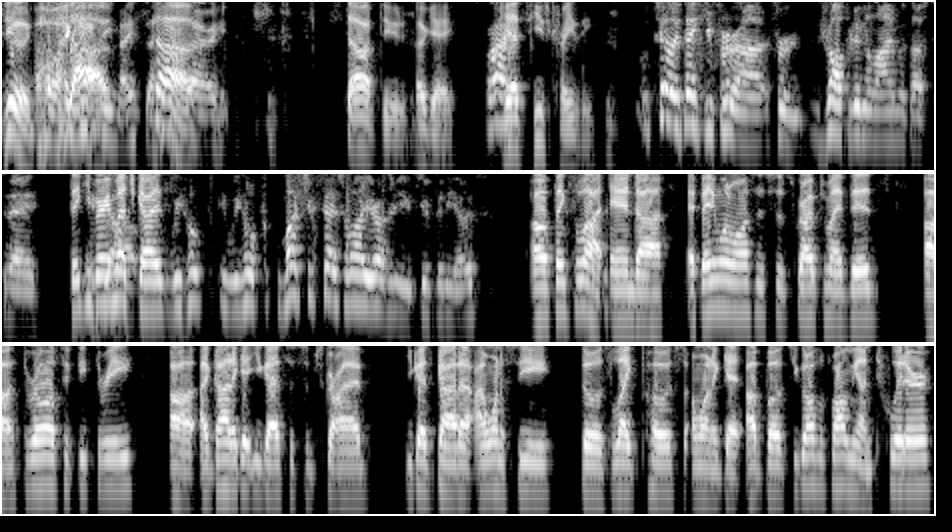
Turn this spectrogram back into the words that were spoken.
dude, Oh, stop! I can see myself. Stop! Sorry. Stop, dude. Okay. Right. It's, he's crazy. Well, Taylor, thank you for uh, for dropping in the line with us today. Thank you And, very uh, much, guys. We hope we hope much success on all your other YouTube videos. Oh, thanks a lot. And uh, if anyone wants to subscribe to my vids, uh, Thrilla53, uh, I gotta get you guys to subscribe. You guys gotta. I want to see those like posts. I want to get upvotes. You can also follow me on Twitter,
